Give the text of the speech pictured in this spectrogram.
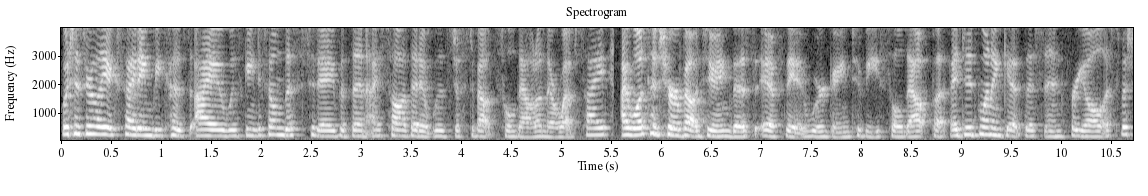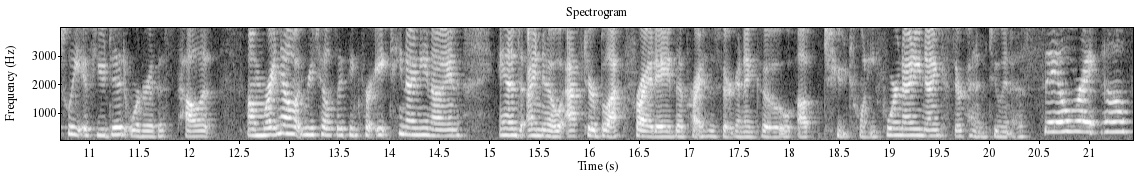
which is really exciting because I was going to film this today, but then I saw that it was just about sold out on their website. I wasn't sure about doing this if they were going to be sold out, but I did want to get this in for y'all, especially if you did order this palette. Um, right now it retails I think for $18.99 and I know after Black Friday the prices are going to go up to $24.99 because they're kind of doing a sale right now.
